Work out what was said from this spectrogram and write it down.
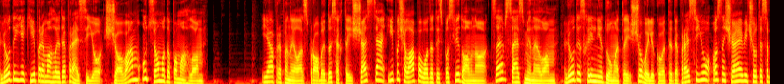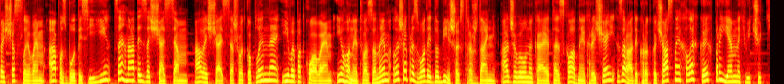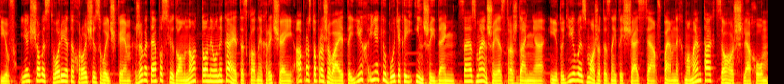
Люди, які перемогли депресію, що вам у цьому допомогло? Я припинила спроби досягти щастя і почала поводитись послідовно. Це все змінило. Люди схильні думати, що вилікувати депресію означає відчути себе щасливим, а позбутись її це гнатись за щастям. Але щастя швидкоплинне і випадкове, і гонитва за ним лише призводить до більших страждань, адже ви уникаєте складних речей заради короткочасних, легких, приємних відчуттів. Якщо ви створюєте хороші звички, живете послідовно, то не уникаєте складних речей, а просто проживаєте їх, як і в будь-який інший день. Це зменшує страждання, і тоді ви зможете знайти щастя в певних моментах цього шляху.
